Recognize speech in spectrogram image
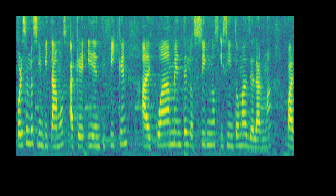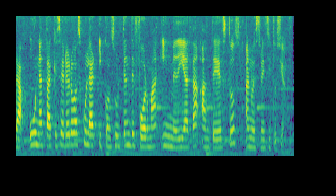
Por eso los invitamos a que identifiquen adecuadamente los signos y síntomas de alarma para un ataque cerebrovascular y consulten de forma inmediata ante estos a nuestra institución.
